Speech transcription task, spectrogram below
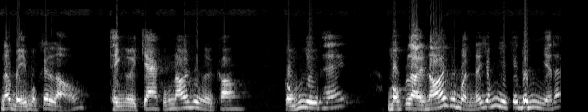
Nó bị một cái lỗ. Thì người cha cũng nói với người con cũng như thế một lời nói của mình nó giống như cái đinh vậy đó.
